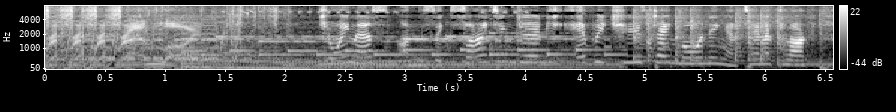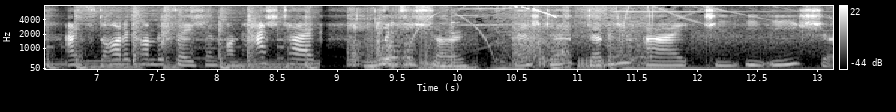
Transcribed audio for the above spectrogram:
bra- bra- bra- Brand Live. Join us on this exciting journey every Tuesday morning at 10 o'clock and start a conversation on hashtag Witty Show. Hashtag W I T E E show.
